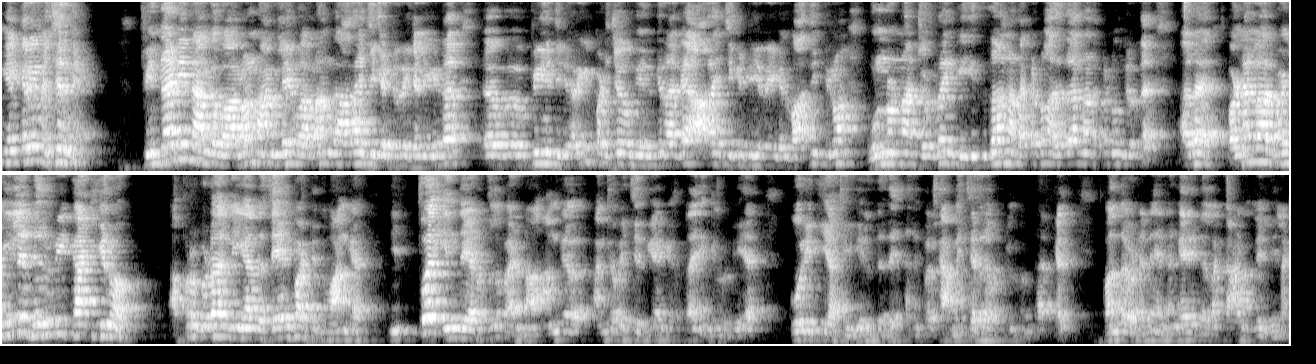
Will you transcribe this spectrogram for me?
ஏக்கரையும் வச்சிருக்கேன் பின்னாடி நாங்க வரோம் நாங்களே வரோம் அந்த ஆராய்ச்சி கட்டுரைகள் எங்கிட்ட பிஹெச்டி வரைக்கும் படிச்சவங்க இருக்கிறாங்க. ஆராய்ச்சி கட்டுரைகள் வாசிக்கிறோம். ஒன்னொன்னா சொல்றேன் இங்க இதுதான் நடக்கணும் அதுதான் நடக்கணுங்கிறத அதை வள்ளலார் வழியில நிறுவி காட்டிக்கிறோம். அப்புறம் கூட நீங்க அந்த செயல்பாட்டுக்கு வாங்க. இப்ப இந்த இடத்துல வேண்டாம். அங்க அங்க வச்சிருக்கேங்கிறது தான் எங்களுடைய கோரிக்கையாக இருந்தது. அது பிறகு அமைச்சர் அவர்கள் வந்தார்கள். வந்த உடனே என்னங்க இதெல்லாம் காட்டுது? இல்லையா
